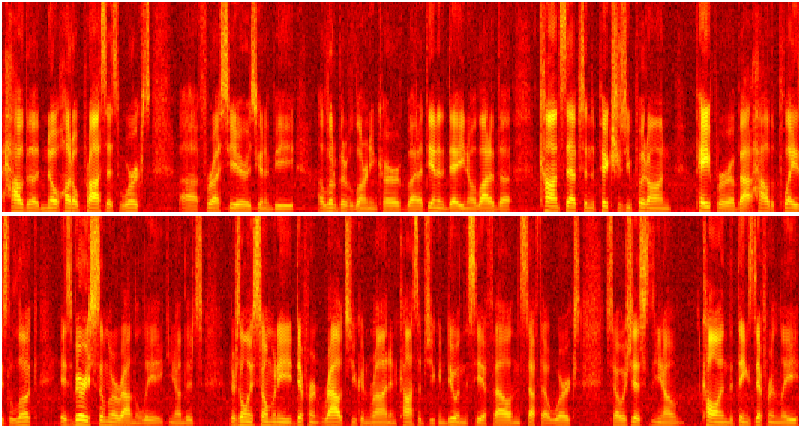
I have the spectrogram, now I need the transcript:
how the no huddle process works uh, for us here is going to be a little bit of a learning curve. But at the end of the day, you know, a lot of the concepts and the pictures you put on paper about how the plays look is very similar around the league. You know, there's there's only so many different routes you can run and concepts you can do in the CFL and the stuff that works. So it's just you know calling the things differently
